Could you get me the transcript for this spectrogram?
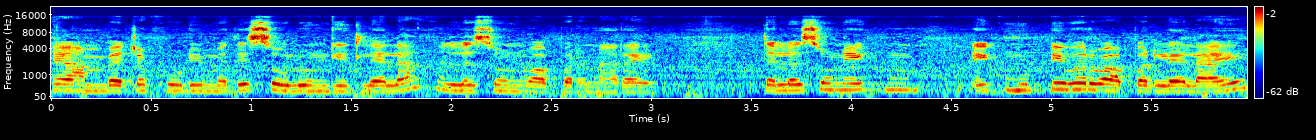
ह्या आंब्याच्या फोडीमध्ये सोलून घेतलेला लसूण वापरणार आहे. तर लसूण एक एक मुठ्ठीभर वापरलेला आहे.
